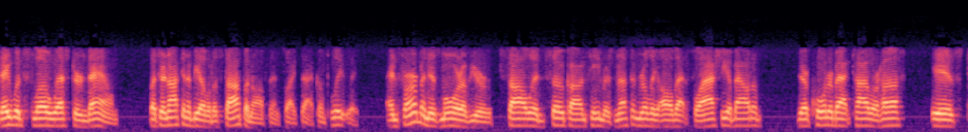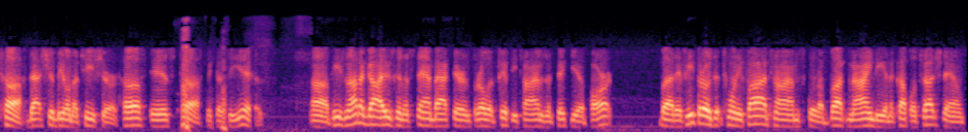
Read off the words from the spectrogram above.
They would slow Western down, but they're not going to be able to stop an offense like that completely. And Furman is more of your solid SoCon team. There's nothing really all that flashy about them. Their quarterback, Tyler Huff, is tough. That should be on a t-shirt. Huff is tough because he is. Uh, he's not a guy who's going to stand back there and throw it 50 times and pick you apart. But if he throws it 25 times for a buck 90 and a couple of touchdowns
